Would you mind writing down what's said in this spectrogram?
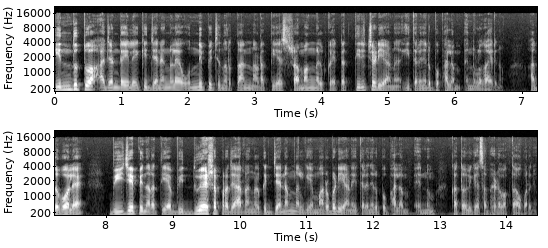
ഹിന്ദുത്വ അജണ്ടയിലേക്ക് ജനങ്ങളെ ഒന്നിപ്പിച്ച് നിർത്താൻ നടത്തിയ ശ്രമങ്ങൾക്കേറ്റ തിരിച്ചടിയാണ് ഈ തെരഞ്ഞെടുപ്പ് ഫലം എന്നുള്ളതായിരുന്നു. അതുപോലെ ബി ജെ പി നടത്തിയ വിദ്വേഷ പ്രചാരണങ്ങൾക്ക് ജനം നൽകിയ മറുപടിയാണ് ഈ തെരഞ്ഞെടുപ്പ് ഫലം എന്നും കത്തോലിക്ക സഭയുടെ വക്താവ് പറഞ്ഞു.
